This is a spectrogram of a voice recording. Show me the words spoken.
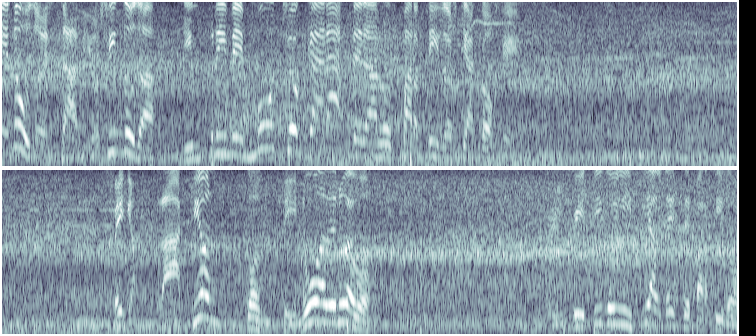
Menudo estadio, sin duda, imprime mucho carácter a los partidos que acoge. Venga, la acción continúa de nuevo. El pitido inicial de este partido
